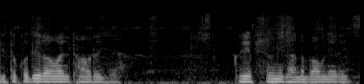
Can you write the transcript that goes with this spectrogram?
यो त कति रमाइलो ठाउँ रहेछ। ग्रेप्स पनि खानु पाउने रहेछ।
